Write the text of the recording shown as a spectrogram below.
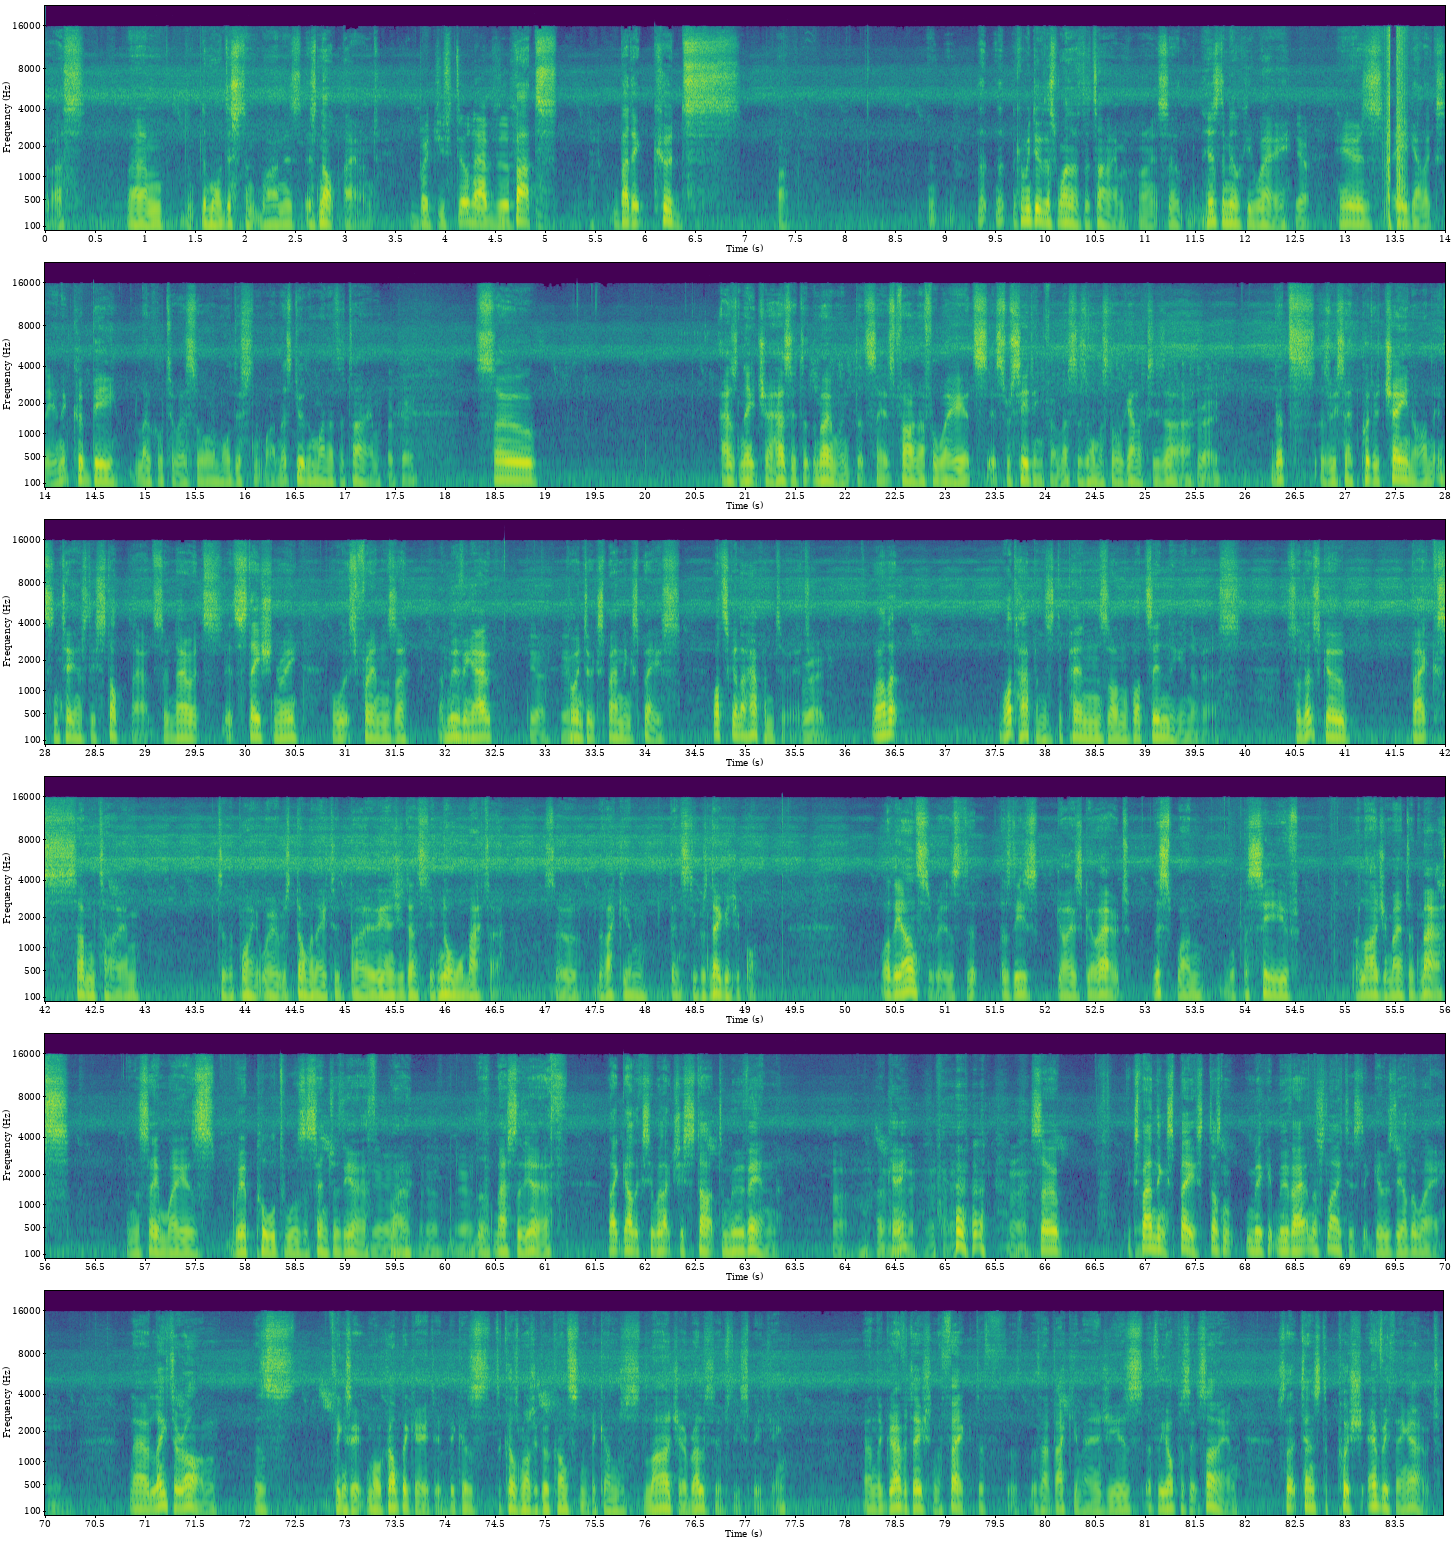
to us. Um, the, more distant one is, is not bound. But you still have the. But, but it could. Well, can we do this one at a time? All right. So here's the Milky Way. Yeah. Here's a galaxy, and it could be local to us or a more distant one. Let's do them one at a time. Okay. So, as nature has it at the moment, let's say it's far enough away, it's, it's receding from us, as almost all galaxies are. Right. Let's, as we said, put a chain on, instantaneously stop that. So now it's, it's stationary, all its friends are, are moving out, yeah, yeah. going to expanding space. What's going to happen to it? Right. Well, that, what happens depends on what's in the universe. So let's go back sometime to the point where it was dominated by the energy density of normal matter. So the vacuum density was negligible. Well, the answer is that as these guys go out, this one will perceive a large amount of mass in the same way as we're pulled towards the center of the Earth yeah, by yeah, yeah. the mass of the Earth. That galaxy will actually start to move in. Oh. Okay? so expanding space doesn't make it move out in the slightest, it goes the other way. Mm. Now, later on, as things get more complicated because the cosmological constant becomes larger, relatively speaking, and the gravitational effect of, of, that vacuum energy is of the opposite sign. So that tends to push everything out.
